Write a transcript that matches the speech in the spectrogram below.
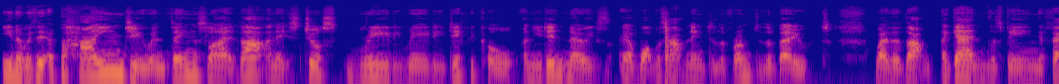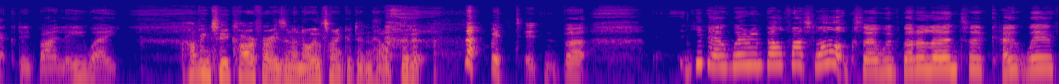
you know, with it behind you and things like that. And it's just really, really difficult. And you didn't know ex- uh, what was happening to the front of the boat, whether that again was being affected by leeway. Having two car ferries and an oil tanker didn't help, did it? No, it didn't. But you know, we're in Belfast Lough, so we've got to learn to cope with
